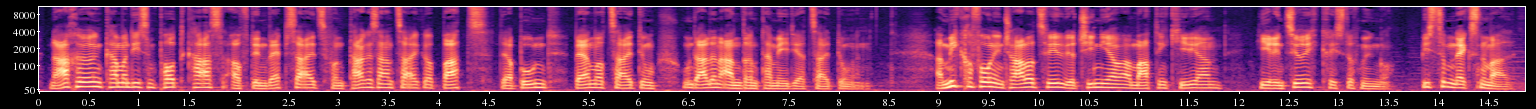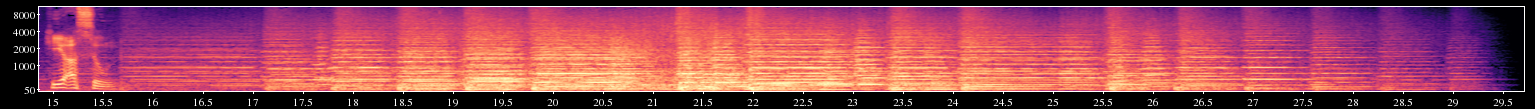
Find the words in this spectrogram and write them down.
Nachhören kann man diesen Podcast auf den Websites von Tagesanzeiger, BATZ, der Bund, Berner Zeitung und allen anderen Tamedia-Zeitungen. Am Mikrofon in Charlottesville Virginia Martin Kilian, hier in Zürich Christoph Münger. Bis zum nächsten Mal, hier as soon.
